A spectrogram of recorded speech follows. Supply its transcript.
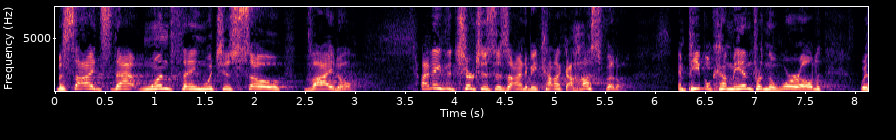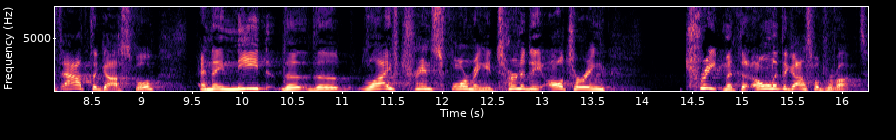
besides that one thing which is so vital. I think the church is designed to be kind of like a hospital. And people come in from the world without the gospel and they need the, the life transforming, eternity altering treatment that only the gospel provides.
